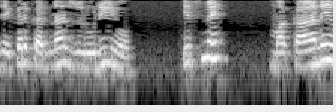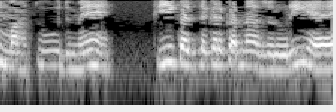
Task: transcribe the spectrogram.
ذکر کرنا ضروری ہو۔ اس میں مکان محدود میں فی کا ذکر کرنا ضروری ہے۔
